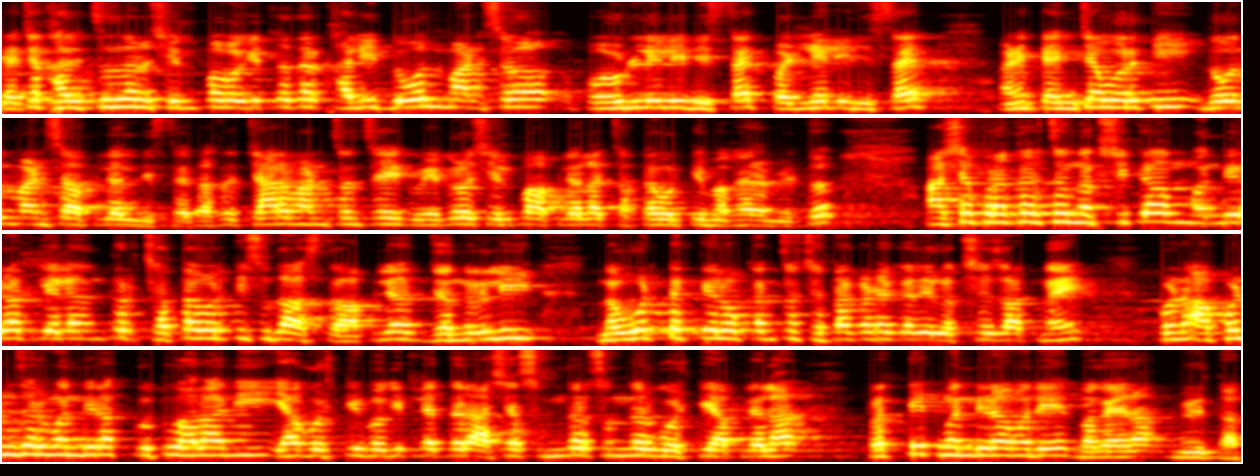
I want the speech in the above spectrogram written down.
त्याच्या खालचं जर शिल्प बघितलं तर खाली दोन माणसं पडलेली दिसत आहेत पडलेली दिसत आहेत आणि त्यांच्यावरती दोन माणसं आपल्याला दिसत आहेत असं चार माणसांचं एक वेगळं शिल्प आपल्याला छतावरती बघायला मिळतं. अशा प्रकारचं नक्षीकाम मंदिरात गेल्यानंतर छतावरती सुद्धा असतं. आपल्या जनरली नव्वद टक्के लोकांचं छताकडे कधी लक्ष जात नाही. पण आपण जर मंदिरात कुतूहलाने या गोष्टी बघितल्या तर अशा सुंदर सुंदर गोष्टी आपल्याला प्रत्येक मंदिरामध्ये बघायला मिळतात.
